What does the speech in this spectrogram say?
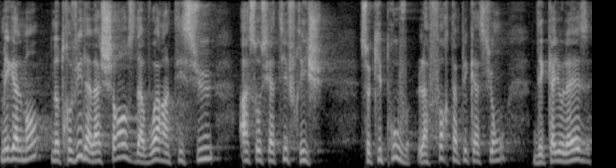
Mais également, notre ville a la chance d'avoir un tissu associatif riche, ce qui prouve la forte implication des Caillolaises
